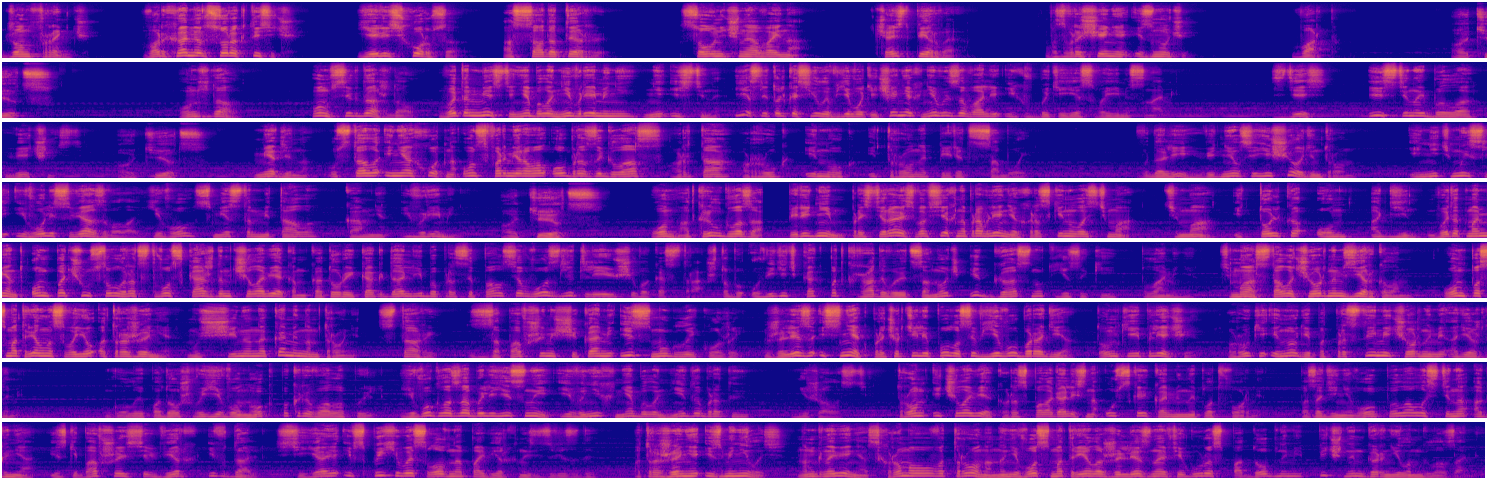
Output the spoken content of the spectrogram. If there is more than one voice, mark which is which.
Speaker 1: Джон Френч. Вархаммер 40 тысяч. Ересь Хоруса. Осада Терры. Солнечная война. Часть первая. Возвращение из ночи. Варп.
Speaker 2: Отец.
Speaker 1: Он ждал. Он всегда ждал. В этом месте не было ни времени, ни истины, если только силы в его течениях не вызывали их в бытие своими снами. Здесь истиной была вечность.
Speaker 2: Отец.
Speaker 1: Медленно, устало и неохотно он сформировал образы глаз, рта, рук и ног и трона перед собой. Вдали виднелся еще один трон, и нить мысли и воли связывала его с местом металла, камня и времени.
Speaker 2: Отец.
Speaker 1: Он открыл глаза. Перед ним, простираясь во всех направлениях, раскинулась тьма. Тьма, и только он один. В этот момент он почувствовал родство с каждым человеком, который когда-либо просыпался возле тлеющего костра, чтобы увидеть, как подкрадывается ночь и гаснут языки пламени. Тьма стала черным зеркалом. Он посмотрел на свое отражение. Мужчина на каменном троне. Старый, с запавшими щеками и смуглой кожей. Железо и снег прочертили полосы в его бороде. Тонкие плечи, руки и ноги под простыми черными одеждами. Голые подошвы его ног покрывала пыль. Его глаза были ясны, и в них не было ни доброты, ни жалости. Трон и человек располагались на узкой каменной платформе. Позади него пылала стена огня, изгибавшаяся вверх и вдаль, сияя и вспыхивая словно поверхность звезды. Отражение изменилось. На мгновение с хромового трона на него смотрела железная фигура с подобными печным горнилом глазами.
